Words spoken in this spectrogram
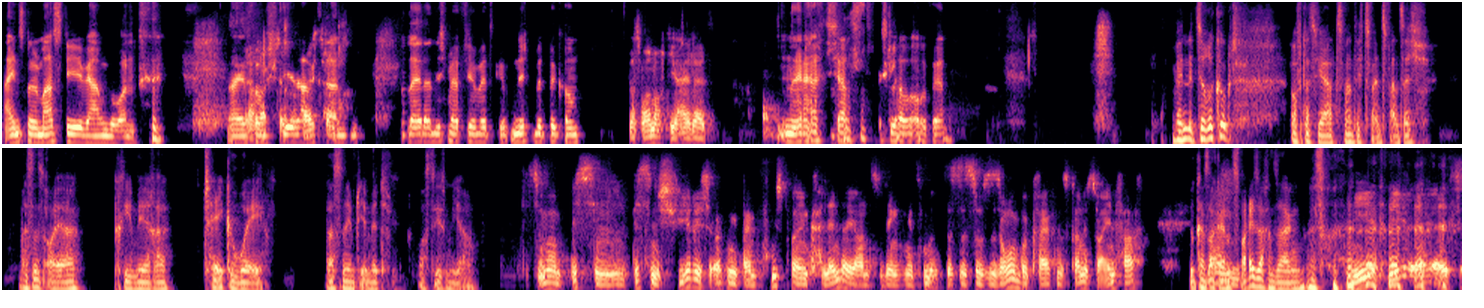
1-0 Masti, wir haben gewonnen. Weil ja, vom Spiel habe ich dann leider nicht mehr viel mit, nicht mitbekommen. Das waren noch die Highlights. Naja, ich, ich glaube auch, ja. Wenn ihr zurückguckt auf das Jahr 2022, was ist euer primärer Takeaway? Was nehmt ihr mit aus diesem Jahr? Das ist immer ein bisschen, ein bisschen schwierig, irgendwie beim Fußball in Kalenderjahren zu denken. Jetzt, das ist so saisonübergreifend, das ist gar nicht so einfach. Du kannst auch gerne ähm, zwei Sachen sagen. Nee, nee äh, es,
